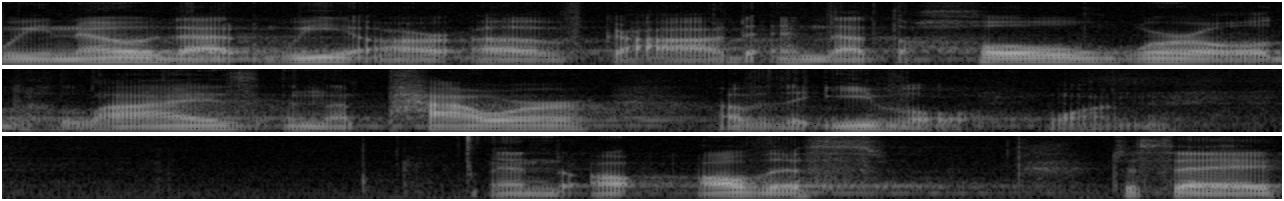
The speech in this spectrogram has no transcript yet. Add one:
We know that we are of God and that the whole world lies in the power of the evil one. And all, this to say,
